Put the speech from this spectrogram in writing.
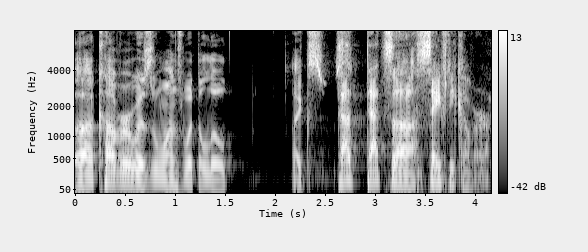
uh, cover was the ones with the little like. That that's a safety cover.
